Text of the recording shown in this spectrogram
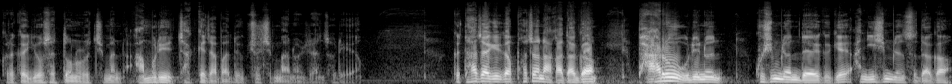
그러니까 요새 돈으로 치면 아무리 작게 잡아도 6, 70만 원이란 소리예요. 그 타자기가 퍼져나가다가 바로 우리는 90년대에 그게 한 20년 쓰다가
